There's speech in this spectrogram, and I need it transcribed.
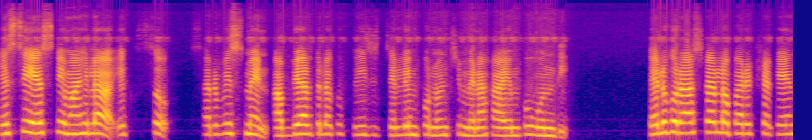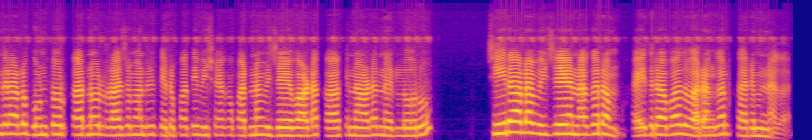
ఎస్సీ ఎస్టీ మహిళ ఎక్స్ సర్వీస్ మెన్ అభ్యర్థులకు ఫీజు చెల్లింపు నుంచి మినహాయింపు ఉంది. తెలుగు రాష్ట్రాల్లో పరీక్ష కేంద్రాలు గుంటూరు కర్నూలు రాజమండ్రి తిరుపతి విశాఖపట్నం విజయవాడ కాకినాడ నెల్లూరు చీరాల విజయనగరం హైదరాబాద్ వరంగల్ కరీంనగర్.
